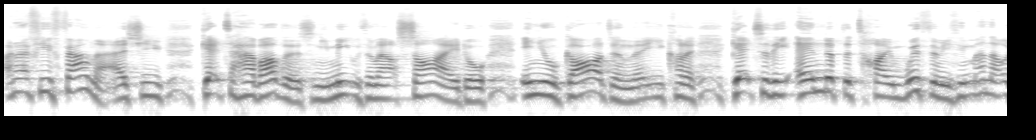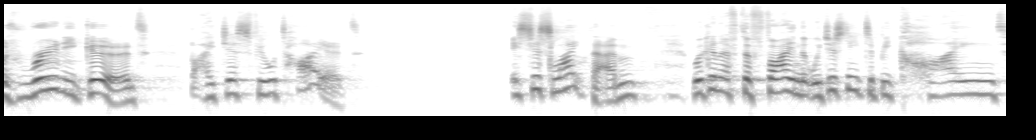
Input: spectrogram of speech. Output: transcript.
I don't know if you found that as you get to have others and you meet with them outside or in your garden, that you kind of get to the end of the time with them. You think, man, that was really good, but I just feel tired. It's just like that we're going to have to find that we just need to be kind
